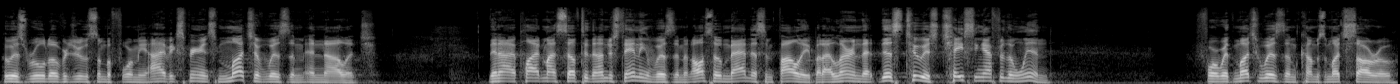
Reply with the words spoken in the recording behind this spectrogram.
who has ruled over Jerusalem before me. I have experienced much of wisdom and knowledge. Then I applied myself to the understanding of wisdom and also madness and folly, but I learned that this too is chasing after the wind. For with much wisdom comes much sorrow.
